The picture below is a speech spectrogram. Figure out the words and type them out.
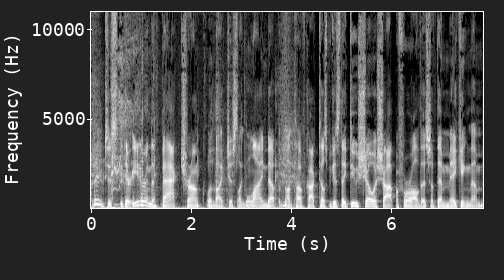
They're just they're either in the back trunk with like just like lined up with Molotov cocktails because they do show a shot before all this of them making them.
